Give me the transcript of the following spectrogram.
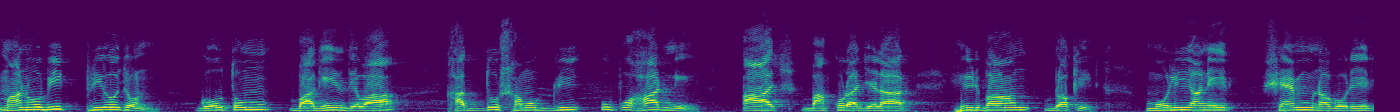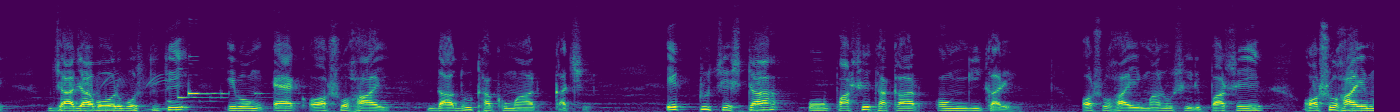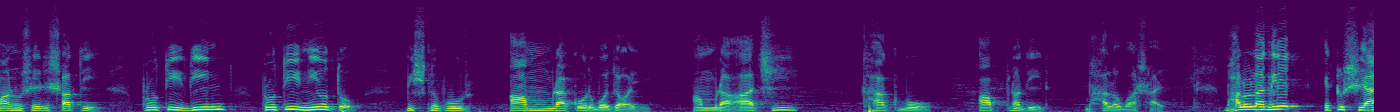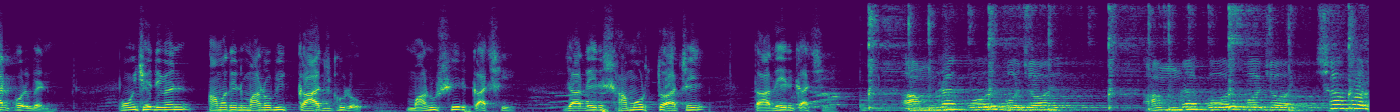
মানবিক প্রিয়জন গৌতম বাগের দেওয়া খাদ্য সামগ্রী উপহার নিয়ে আজ বাঁকুড়া জেলার হিড়বাঁধ ব্লকের মলিয়ানের শ্যামনগরের যাযাবর বস্তিতে এবং এক অসহায় দাদু ঠাকুমার কাছে। একটু চেষ্টা ও পাশে থাকার অঙ্গীকারে অসহায় মানুষের পাশে, অসহায় মানুষের সাথে প্রতিদিন প্রতিনিয়ত বিষ্ণুপুর, আমরা করব জয়। আমরা আছি, থাকব আপনাদের ভালোবাসায়। ভালো লাগলে একটু শেয়ার করবেন, পৌঁছে দিবেন আমাদের মানবিক কাজগুলো মানুষের কাছে, যাদের সামর্থ্য আছে তাদের কাছে। আমরা করব জয়, আমরা করব জয়, সকল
